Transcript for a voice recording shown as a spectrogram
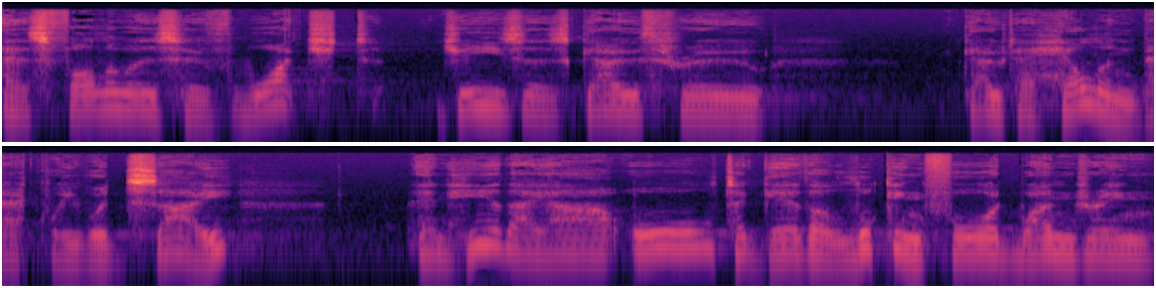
as followers who've watched Jesus go through, go to hell and back, we would say. And here they are all together looking forward, wondering,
